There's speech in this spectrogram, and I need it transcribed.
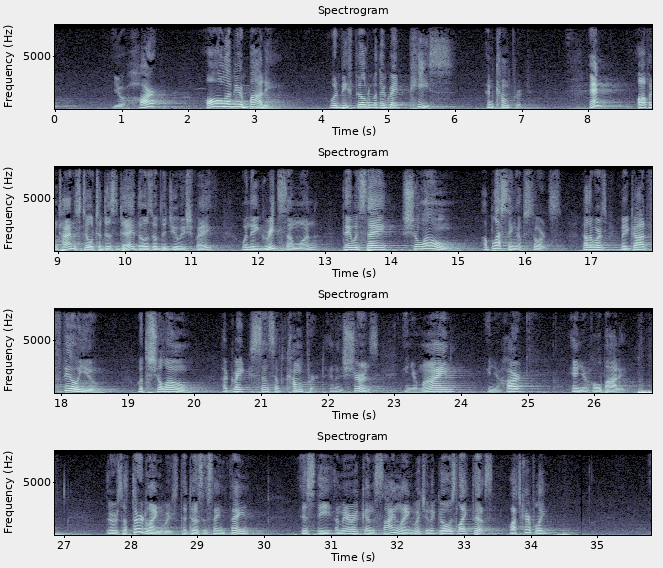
your heart, all of your body would be filled with a great peace and comfort. And oftentimes, still to this day, those of the Jewish faith, when they greet someone, they would say, Shalom, a blessing of sorts. In other words, may God fill you with shalom, a great sense of comfort and assurance in your mind, in your heart, in your whole body. There's a third language that does the same thing. It's the American Sign Language, and it goes like this. Watch carefully.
